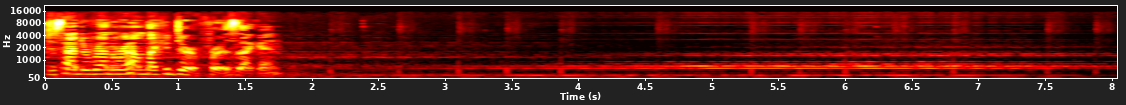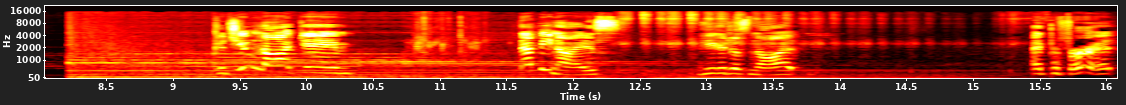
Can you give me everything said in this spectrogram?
Just had to run around like a derp for a second. Could you not, game? That'd be nice. If you could just not. I'd prefer it.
